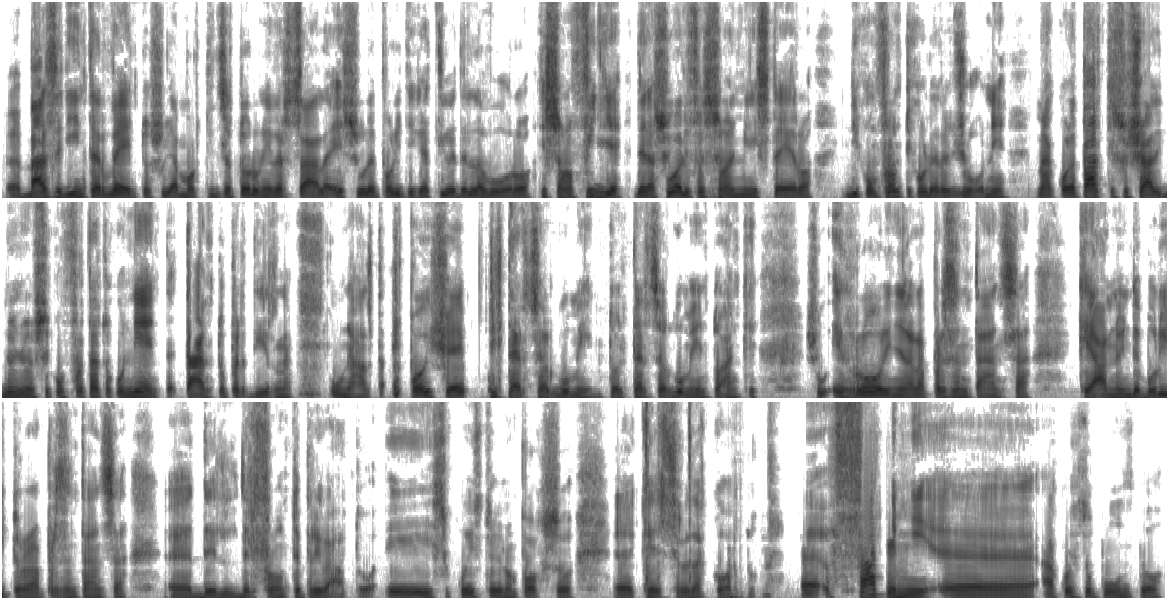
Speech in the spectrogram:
eh, basi di intervento sugli ammortizzatori universali e sulle politiche attive del lavoro, che sono figlie della sua riflessione al ministero, di confronti con le regioni, ma con le parti sociali lui non si è confrontato con niente, tanto per dirne un'altra. E poi c'è il terzo argomento, il terzo argomento anche su errori nella rappresentanza che hanno indebolito la rappresentanza eh, del, del, fronte privato e su questo io non posso eh, che essere d'accordo. Eh, fatemi eh, a questo punto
